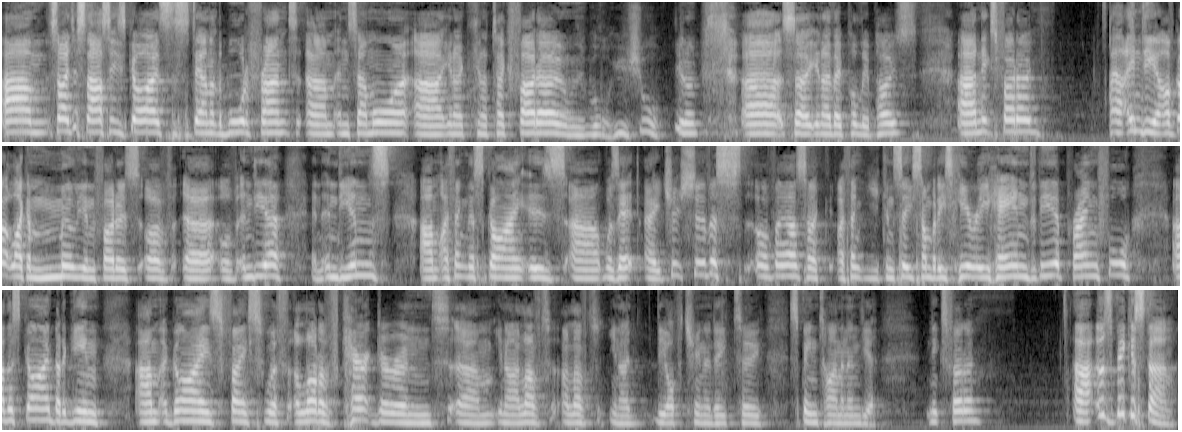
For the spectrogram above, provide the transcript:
Um, so I just asked these guys, this is down at the waterfront um, in Samoa, uh, you know, can I take a photo? And, oh, you sure? You know, uh, so, you know, they pull their pose. Uh, next photo. Uh, India, I've got like a million photos of, uh, of India and Indians. Um, I think this guy is, uh, was at a church service of ours. I, I, think you can see somebody's hairy hand there praying for uh, this guy, but again, um, a guy's face with a lot of character, and um, you know, I loved, I loved, you know, the opportunity to spend time in India. Next photo. Uh, Uzbekistan.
